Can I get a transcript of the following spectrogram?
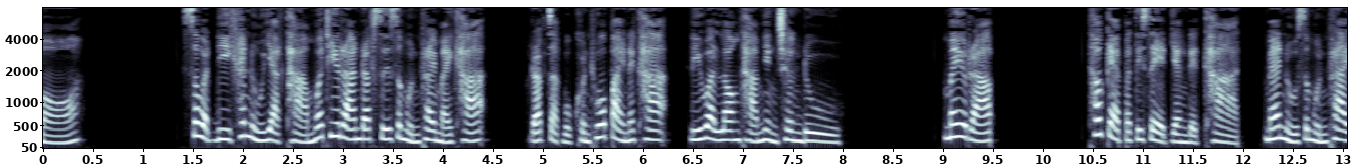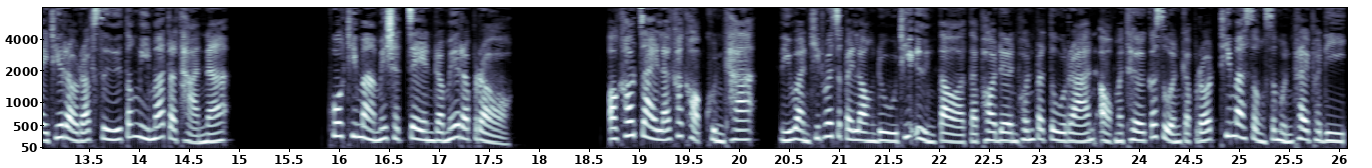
หมอ สวัสดีค่ะหนูอยากถามว่าที่ร้านรับซื้อสมุนไพรไหมคะ รับจากบุคคลทั่วไปนะคะหลีหวันลองถามอย่างเชิงดู ไม่รับ เท่าแก่ปฏิเสธอย่างเด็ดขาด แม่หนูสมุนไพรที่เรารับซื้อต้องมีมาตรฐานนะ พวกที่มาไม่ชัดเจนเราไม่รับรอกเอาเข้าใจแล้วค่ะขอบคุณค่ะหลีหวันคิดว่าจะไปลองดูที่อื่นต่อ แต่พอเดินพ้นประตูร้านออกมาเธอก็สวนกับรถที่มาส่งสมุนไพรพอดี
